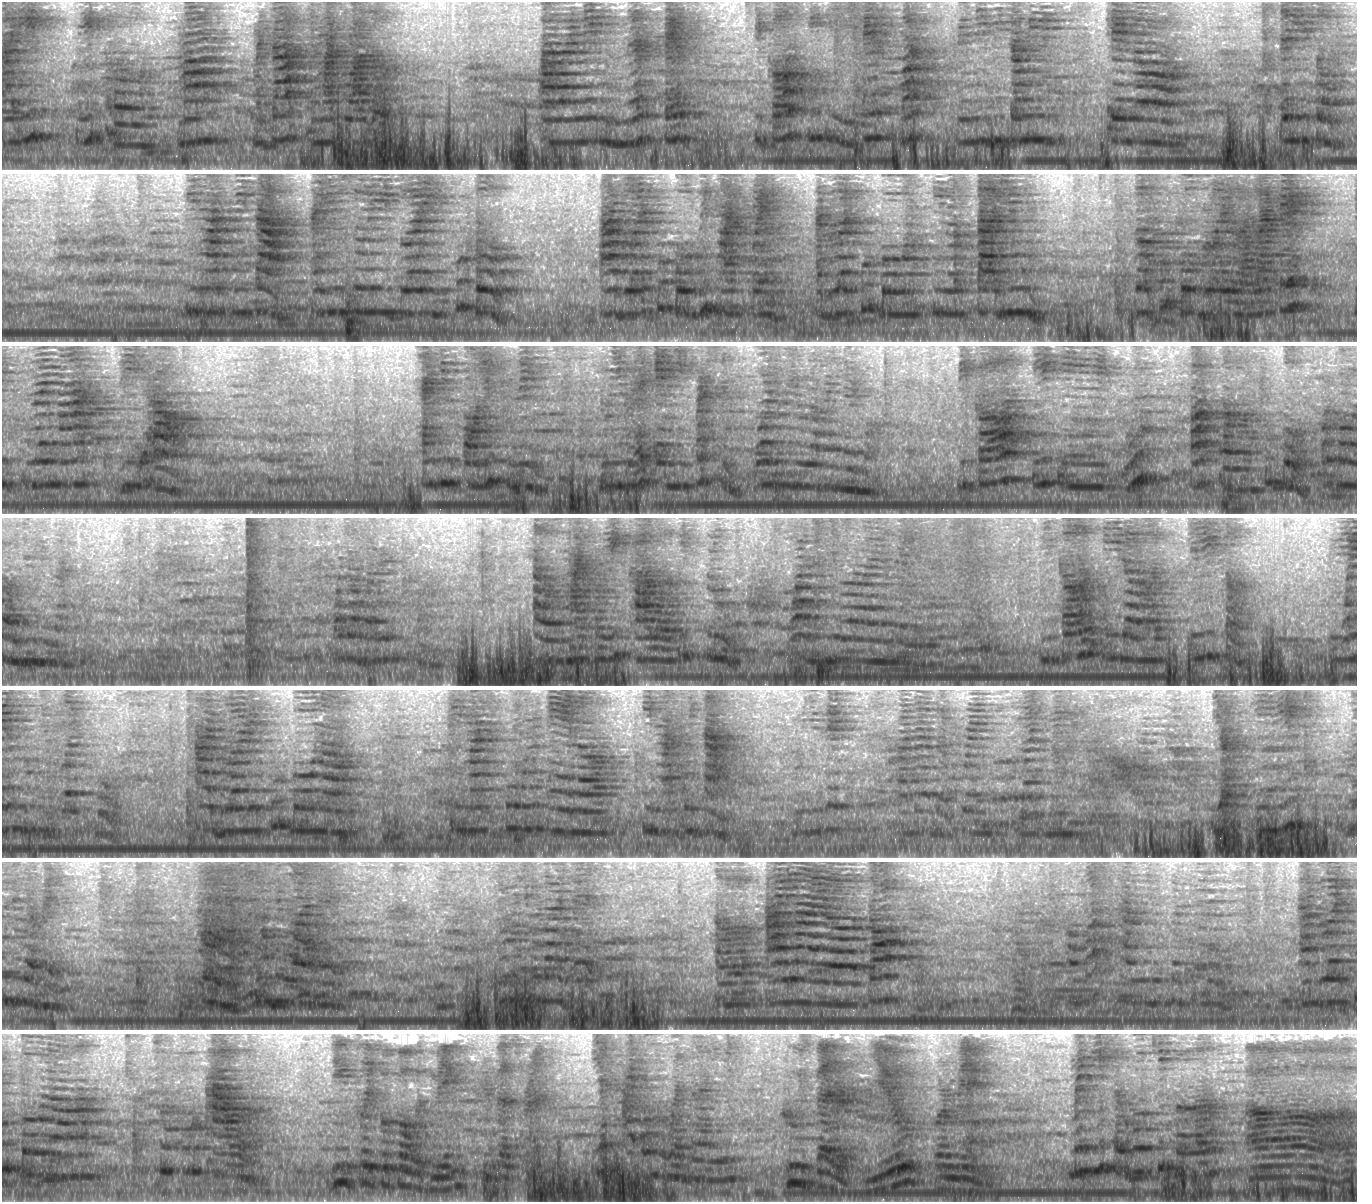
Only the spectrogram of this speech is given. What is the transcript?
I eat with uh, mom, my dad, and my brother. I like naming net best because it has much many vitamins and uh, delicious. In my free time, I usually play football. I play football with my friend. I play football in a stadium. The football player like best is Neymar GL. Thank you for listening. Do you have any question? Why do you like Neymar? Because it is good at uh, football. What color do you like? What's your favorite color? Uh, my favorite color is blue Why do you like because it uh, delicious. When do you play football? I play football uh, in my school and uh, in my free time. Do you have another friend like me? Yes, he is. Do you like pet? Do you like pet? Do you like pet? Uh, I like uh, dog. How much time do you play football? I play football uh, two hours. Do you play football with Ming, your best friend? Yes, I always play. Who's better, you or Ming? Ming is a goalkeeper. Ah,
